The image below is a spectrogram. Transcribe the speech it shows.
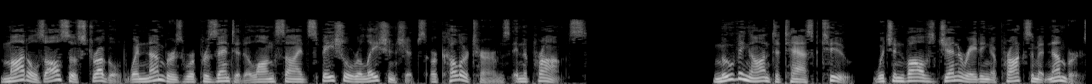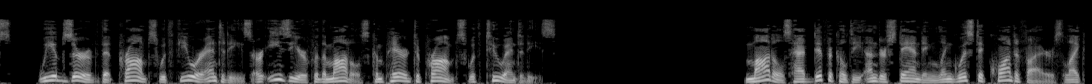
Models also struggled when numbers were presented alongside spatial relationships or color terms in the prompts. Moving on to task 2, which involves generating approximate numbers, we observed that prompts with fewer entities are easier for the models compared to prompts with two entities. Models had difficulty understanding linguistic quantifiers like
